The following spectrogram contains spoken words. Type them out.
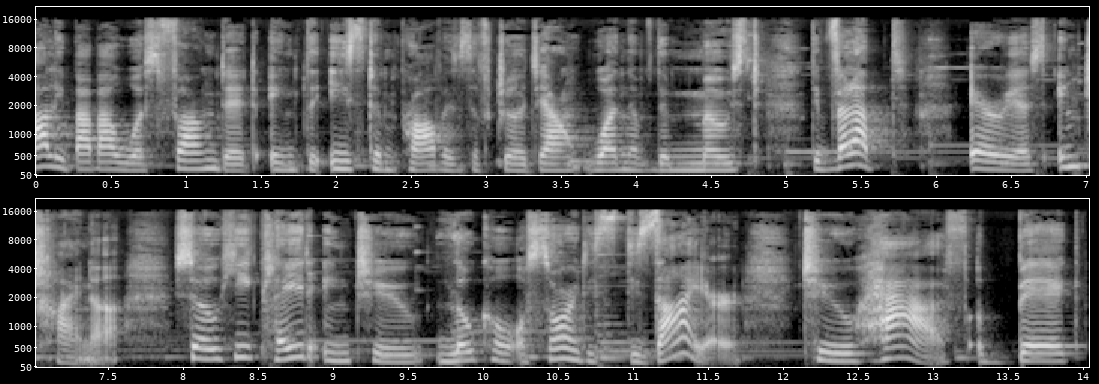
Alibaba was founded in the eastern province of Zhejiang, one of the most developed areas in China. So he played into local authorities' desire to have a big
